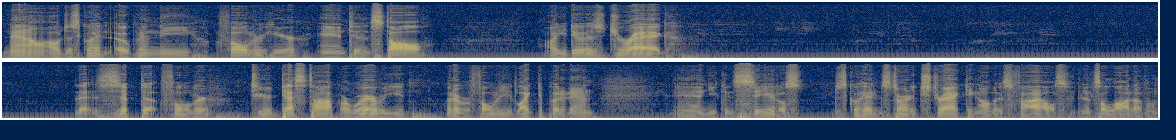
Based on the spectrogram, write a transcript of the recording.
now I'll just go ahead and open the folder here and to install all you do is drag that zipped up folder to your desktop or wherever you whatever folder you'd like to put it in and you can see it'll just go ahead and start extracting all those files and it's a lot of them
